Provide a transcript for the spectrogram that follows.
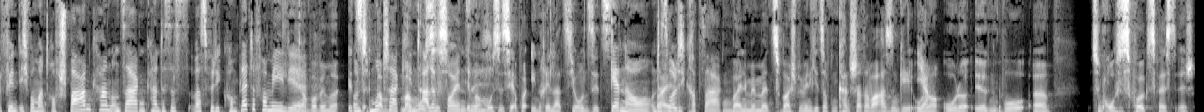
finde ich, wo man drauf sparen kann und sagen kann, das ist was für die komplette Familie. ja, aber wenn man jetzt, und Mutter, Kind, alle es, freuen ja, sich. Man muss es ja aber in Relation sitzen. genau, und das Weil- wollte ich gerade sagen. Weil wenn man zum Beispiel, wenn ich jetzt auf den Cannstatter Vasen gehe oder, Ja. oder irgendwo äh, so ein großes Volksfest ist.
